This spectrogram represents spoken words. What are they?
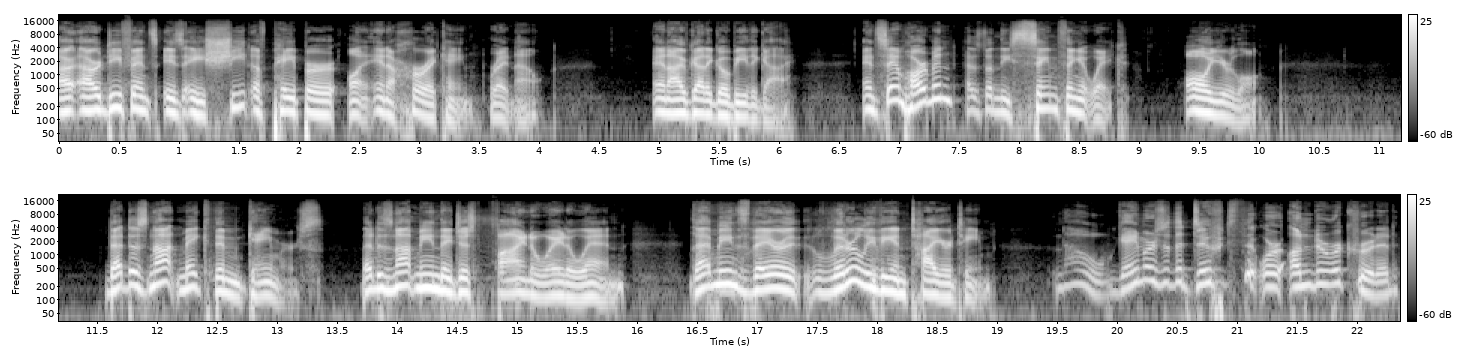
Our, our defense is a sheet of paper on, in a hurricane right now. And I've got to go be the guy. And Sam Hartman has done the same thing at Wake all year long. That does not make them gamers. That does not mean they just find a way to win. That means they are literally the entire team. No, gamers are the dudes that were under recruited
